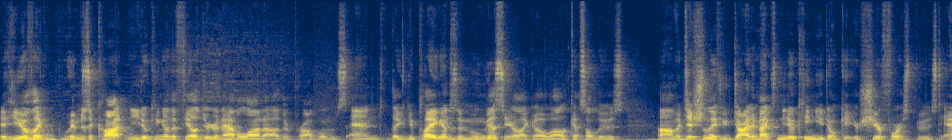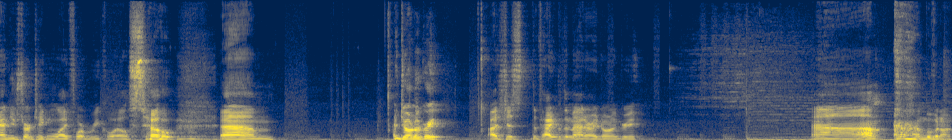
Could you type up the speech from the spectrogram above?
if you have like Whimsicott and Nidoking on the field, you're gonna have a lot of other problems. And like you play against Amoonguss and you're like, oh well, guess I'll lose. Um, additionally, if you Dynamax Nidoking, you don't get your Sheer Force boost, and you start taking Life Orb recoil. So, um, I don't agree. That's just the fact of the matter. I don't agree. Um, moving on.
